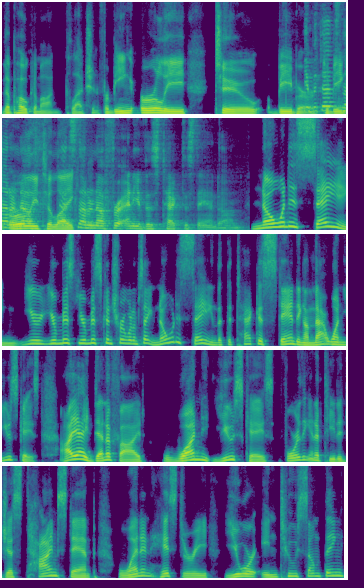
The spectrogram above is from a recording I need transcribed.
the Pokemon collection, for being early to Bieber, Yeah, to being not early enough. to like That's not enough for any of this tech to stand on. no one is saying you're you're mis you're misconstruing what I'm saying. No one is saying that the tech is standing on that one use case. I identified one use case for the NFT to just timestamp when in history you were into something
